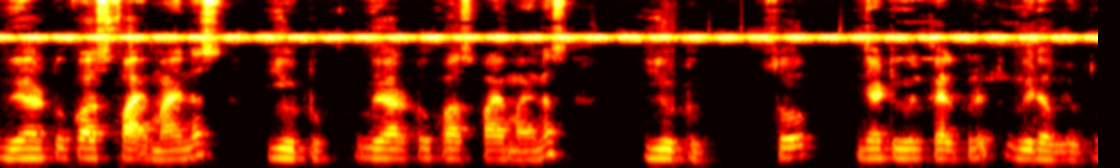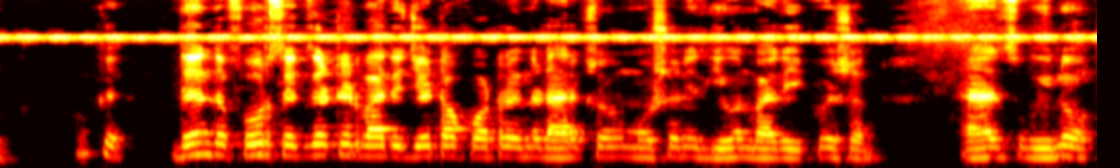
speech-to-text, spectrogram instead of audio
Vr2 cos phi minus u2 vr2 cos phi minus u2 so that you will calculate vw2 okay then the force exerted by the jet of water in the direction of motion is given by the equation. As we know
